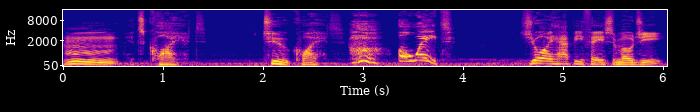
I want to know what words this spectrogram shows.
hmm, it's quiet. Too quiet. oh, wait! Joy happy face emoji.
